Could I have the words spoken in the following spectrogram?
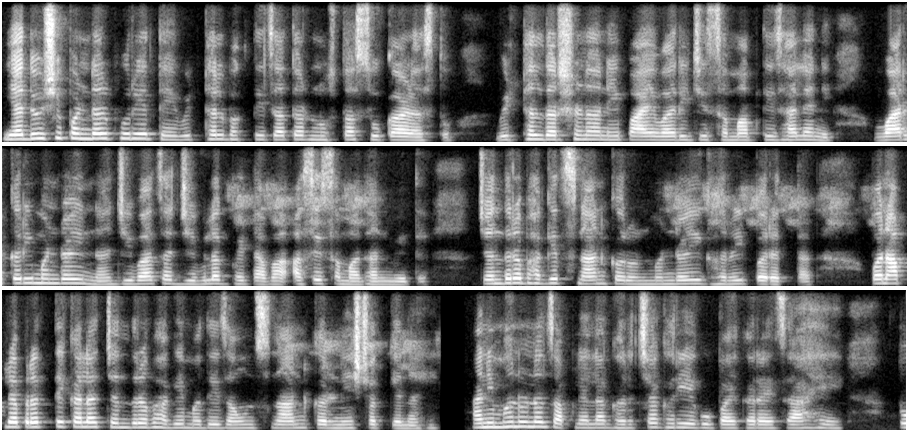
या दिवशी पंढरपूर येथे विठ्ठल भक्तीचा तर नुसता सुकाळ असतो. विठ्ठल दर्शनाने पायवारीची समाप्ती झाल्याने वारकरी मंडळींना जीवाचा जीवलक भेटावा असे समाधान मिळते. चंद्रभागेत स्नान करून मंडळी घरी परततात. पण आपल्या प्रत्येकाला चंद्रभागेमध्ये जाऊन स्नान करणे शक्य नाही. आणि म्हणूनच आपल्याला घरच्या घरी एक उपाय करायचा आहे. तो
